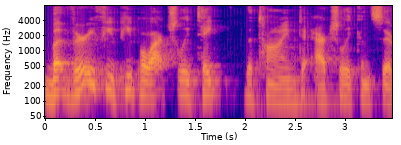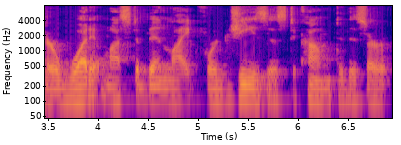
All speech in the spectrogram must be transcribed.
But very few people actually take the time to actually consider what it must have been like for Jesus to come to this earth.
